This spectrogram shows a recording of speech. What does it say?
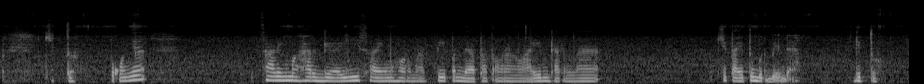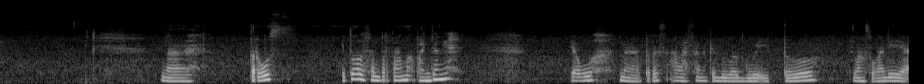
Gitu. Pokoknya saling menghargai saling menghormati pendapat orang lain karena kita itu berbeda gitu. Nah terus itu alasan pertama panjang ya? Ya Allah. Nah terus alasan kedua gue itu langsung aja ya.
